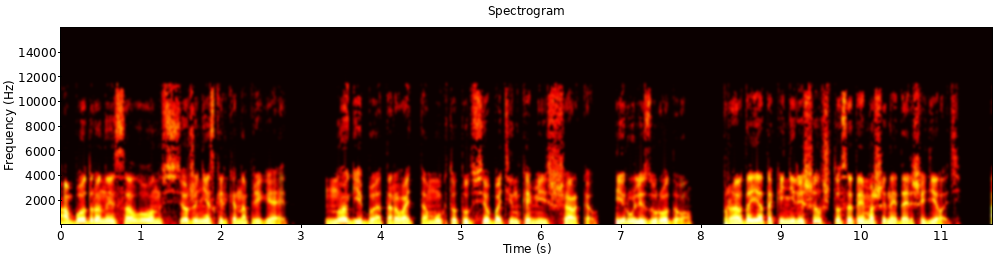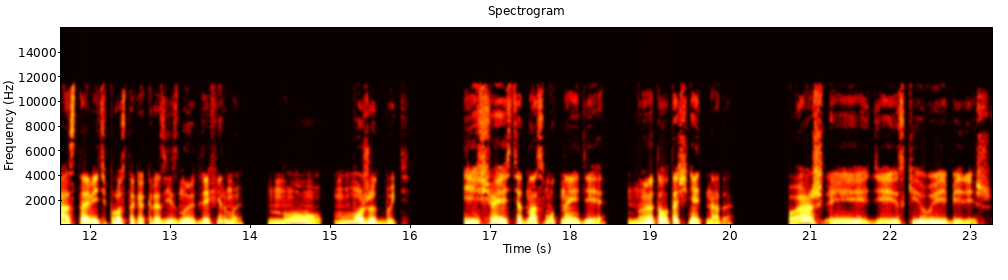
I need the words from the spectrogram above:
Ободранный салон все же несколько напрягает. Ноги бы оторвать тому, кто тут все ботинками исшаркал и руль изуродовал. Правда, я так и не решил, что с этой машиной дальше делать. Оставить просто как разъездную для фирмы? Ну, может быть. Еще есть одна смутная идея, но это уточнять надо. «Пошли, диски выберешь»,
